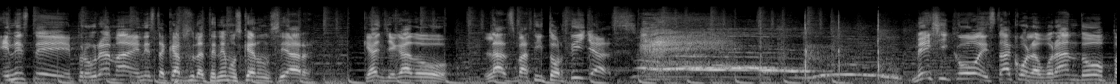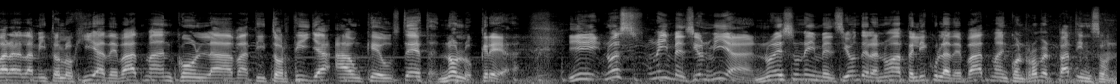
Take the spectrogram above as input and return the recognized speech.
en este programa, en esta cápsula, tenemos que anunciar que han llegado las batitortillas. México está colaborando para la mitología de Batman con la batitortilla, aunque usted no lo crea. Y no es una invención mía, no es una invención de la nueva película de Batman con Robert Pattinson.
